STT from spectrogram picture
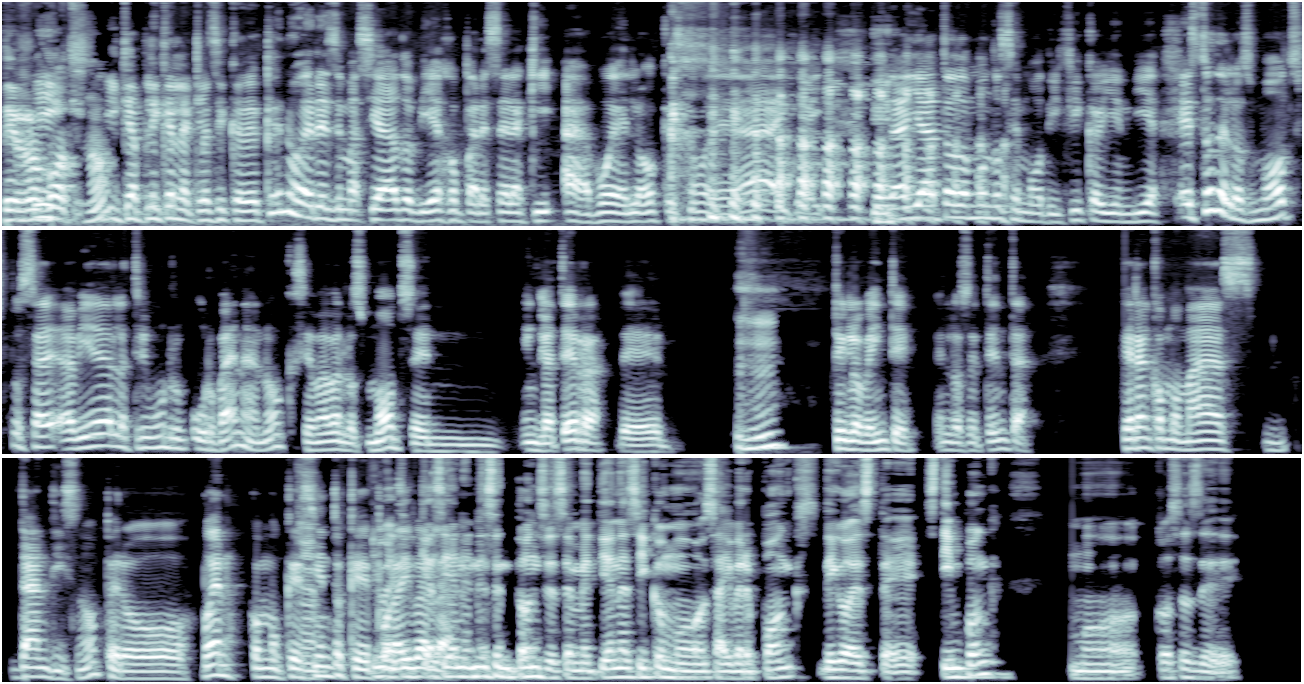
De robots, ¿no? Y que aplican la clásica de que no eres demasiado viejo para ser aquí abuelo, que es como de, ay, güey. ya todo el mundo se modifica hoy en día. Esto de los mods, pues había la tribu urbana, ¿no? Que se llamaban los mods en Inglaterra, de siglo XX, en los 70 que eran como más dandies, ¿no? Pero bueno, como que ah, siento que por ahí va. ¿Qué hacían en ese entonces? Se metían así como cyberpunks, digo, este, steampunk, como cosas de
